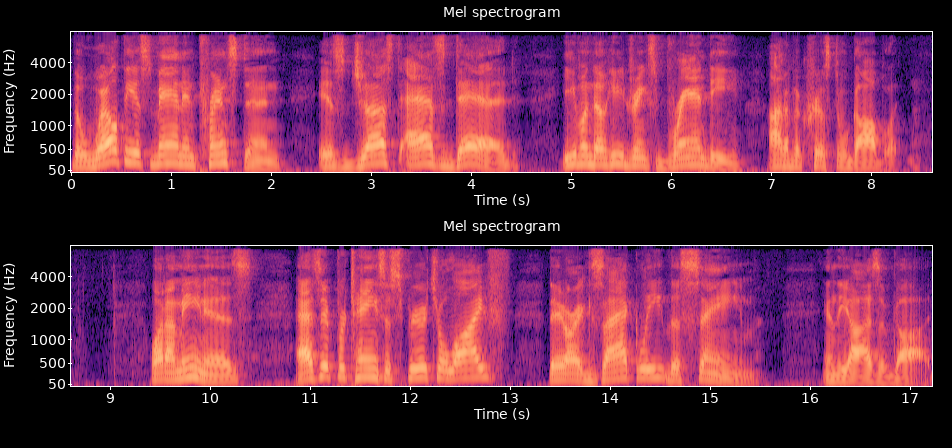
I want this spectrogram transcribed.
the wealthiest man in Princeton is just as dead even though he drinks brandy out of a crystal goblet. What I mean is, as it pertains to spiritual life, they are exactly the same in the eyes of God.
